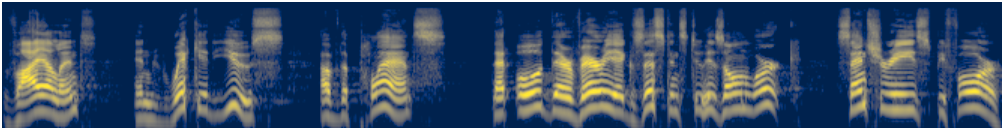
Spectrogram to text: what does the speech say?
violent and wicked use of the plants that owed their very existence to his own work centuries before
